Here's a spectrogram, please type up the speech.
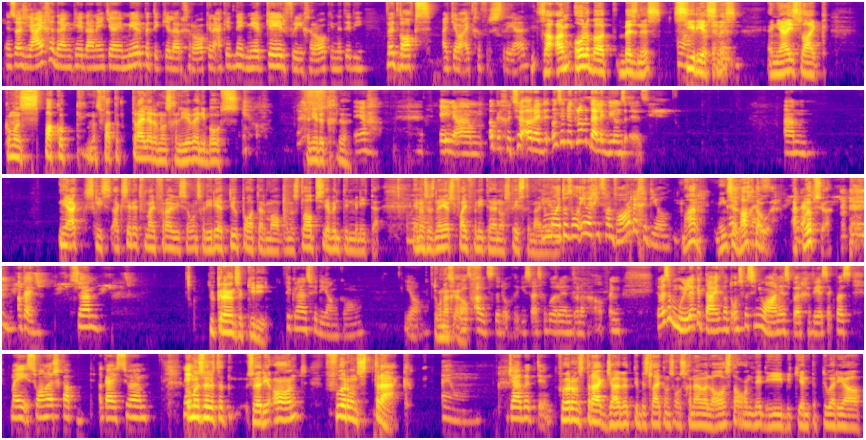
En so as jy gedrink het, dan het jy meer particular geraak en ek het net meer carefree geraak en dit het die wit waks uit jou uitgefrustreer. So I'm all about business, Ja. seriousness. En jy's like kom ons pak op, ons vat 'n trailer en ons gaan lewe in die bos. Kan jy dit glo? Ja. En um okay, goed. So alright, ons het nou klaar verduidelik wie ons is. Um Nee, ek skus, ek sê dit vir my vrou hier, so ons gaan hierdie 'n two-parter maak want ons slaap 17 minute en ons is nou eers 5 minute in ons testimonie. Ja, maar het ons al enigiets van waarde gedeel? maar mense lag daaroor. Ek Okay. hoop so. Okay. So, um, Toe kry ons 'n kiddie toe kry ons vir Bianca. Ja. Ons 2011. oudste dogtertjie, sy is gebore in 2011 en dit was 'n moeilike tyd want ons was in Johannesburg gewees. Ek was my swangerskap, okay, so net, Kom ons sê dit so die aand voor ons trek. ja, Joburg toe. Voor ons trek Joburg toe besluit ons ons gaan nou 'n laaste aand net hier bietjie in Pretoria.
